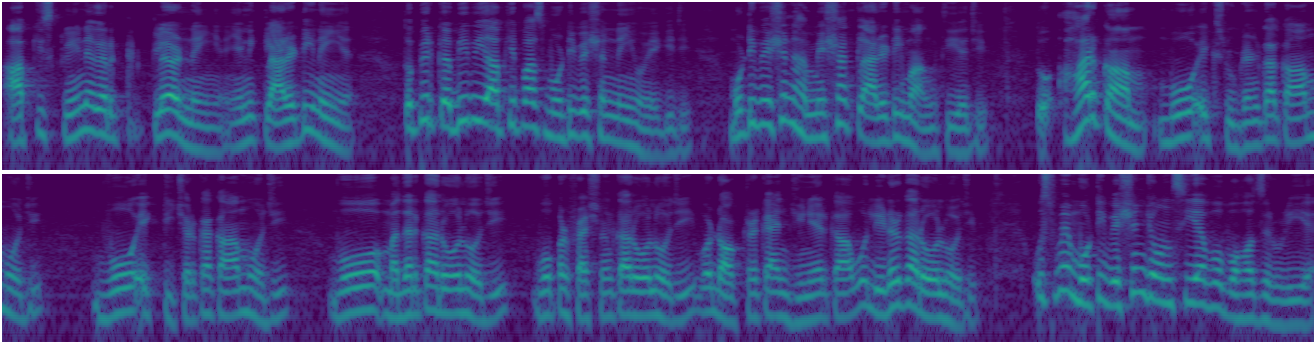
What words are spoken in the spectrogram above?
آپ کی اسکرین اگر کلیئر نہیں ہے یعنی کلیئرٹی نہیں ہے، تو پھر کبھی بھی آپ کے پاس موٹیویشن نہیں ہوئے گی جی۔ موٹیویشن ہمیشہ کلیئرٹی مانگتی ہے جی۔ تو ہر کام، وہ ایک اسٹوڈنٹ کا کام ہو جی وہ ایک ٹیچر کا کام ہو جی وہ مدر کا رول ہو جی وہ پروفیشنل کا رول ہو جی وہ ڈاکٹر کا انجینئر کا، وہ لیڈر کا رول ہو جی۔ اس میں موٹیویشن جو ان سی ہے، وہ بہت ضروری ہے۔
